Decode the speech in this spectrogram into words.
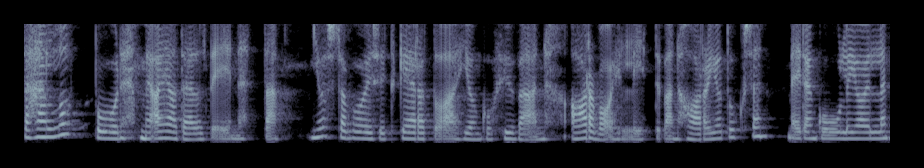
Tähän loppuun me ajateltiin, että jos sä voisit kertoa jonkun hyvän arvoihin liittyvän harjoituksen meidän kuulijoille,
